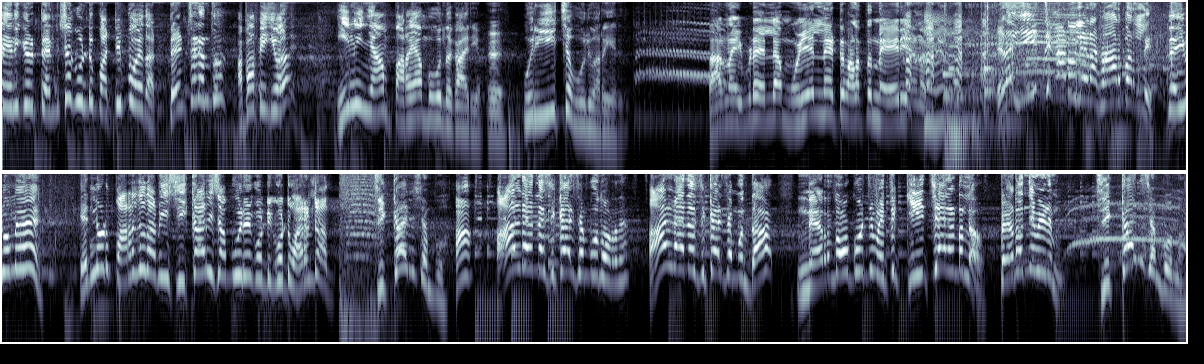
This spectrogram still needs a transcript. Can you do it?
എനിക്കൊരു ടെൻഷൻ കൊണ്ട് പറ്റിപ്പോയതാണ് ടെൻഷൻ എന്തോ? അപ്പൊ. ഇനി ഞാൻ പറയാൻ പോകുന്ന കാര്യം ഒരു ഈച്ച പോലും അറിയരുത്. കാരണം ഇവിടെ എല്ലാം മുയലിനായിട്ട് വളർത്തുന്ന ഏരിയയാണ്. എടാ ഈച്ച കാണൂലടാ ഹാർബറിൽ ദൈവമേ എന്നോട് പറഞ്ഞതാണ് ഈ ശിക്കാരി ശംഭുവിനെ കൊണ്ട് ഇങ്ങോട്ട് വരണ്ട ചിക്കാരി ശമ്പു ആ. ആരുടെ തന്നെ ശിക്കാരി ശമ്പു എന്ന് പറഞ്ഞു? ആരുടെ തന്നെ ശിക്കാരി ശമ്പു എന്താ? നിറതോക്ക് വെച്ച് കീച്ചാലുണ്ടല്ലോ പെടഞ്ഞു വീഴും. ചിക്കാരി ശമ്പു എന്നോ?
